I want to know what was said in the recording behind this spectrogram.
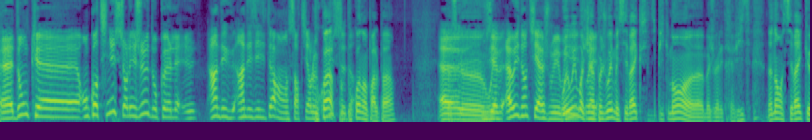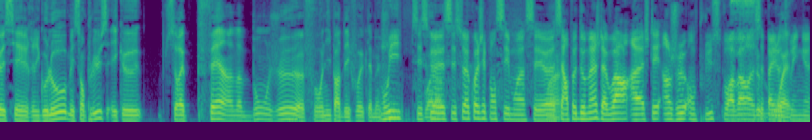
euh, donc euh, on continue sur les jeux. Donc, euh, le- un des un des éditeurs à en sortir le Pourquoi, plus. pourquoi on n'en parle pas? Euh, parce que- vous y oui. avez- ah oui, non, tu y as joué. Oui, oui, moi j'ai oui. un peu joué, mais c'est vrai que c'est typiquement, euh, bah, je vais aller très vite. Non, non, c'est vrai que c'est rigolo, mais sans plus, et que ça aurait fait un, bon jeu euh, fourni par défaut avec la machine. Oui, c'est ce Voilà. que c'est ce à quoi j'ai pensé moi. C'est euh, Ouais. c'est un peu dommage d'avoir à acheter un jeu en plus pour avoir euh, ce Ce- Pilot ouais. Wing.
